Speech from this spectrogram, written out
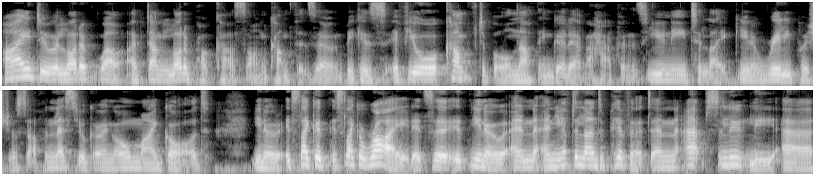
I do a lot of, well, I've done a lot of podcasts on comfort zone because if you're comfortable, nothing good ever happens. You need to like, you know, really push yourself unless you're going, oh my God. You know, it's like a it's like a ride. It's a it, you know, and and you have to learn to pivot. And absolutely, uh,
